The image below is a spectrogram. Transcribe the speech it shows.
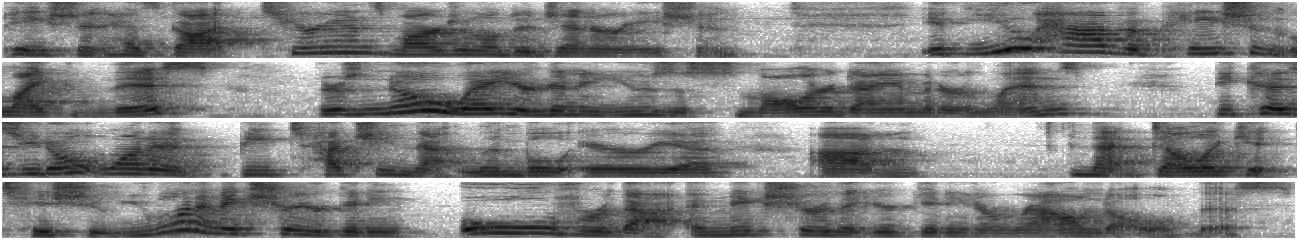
patient has got Terrien's marginal degeneration. If you have a patient like this, there's no way you're going to use a smaller diameter lens because you don't want to be touching that limbal area um, and that delicate tissue. You want to make sure you're getting over that and make sure that you're getting around all of this.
